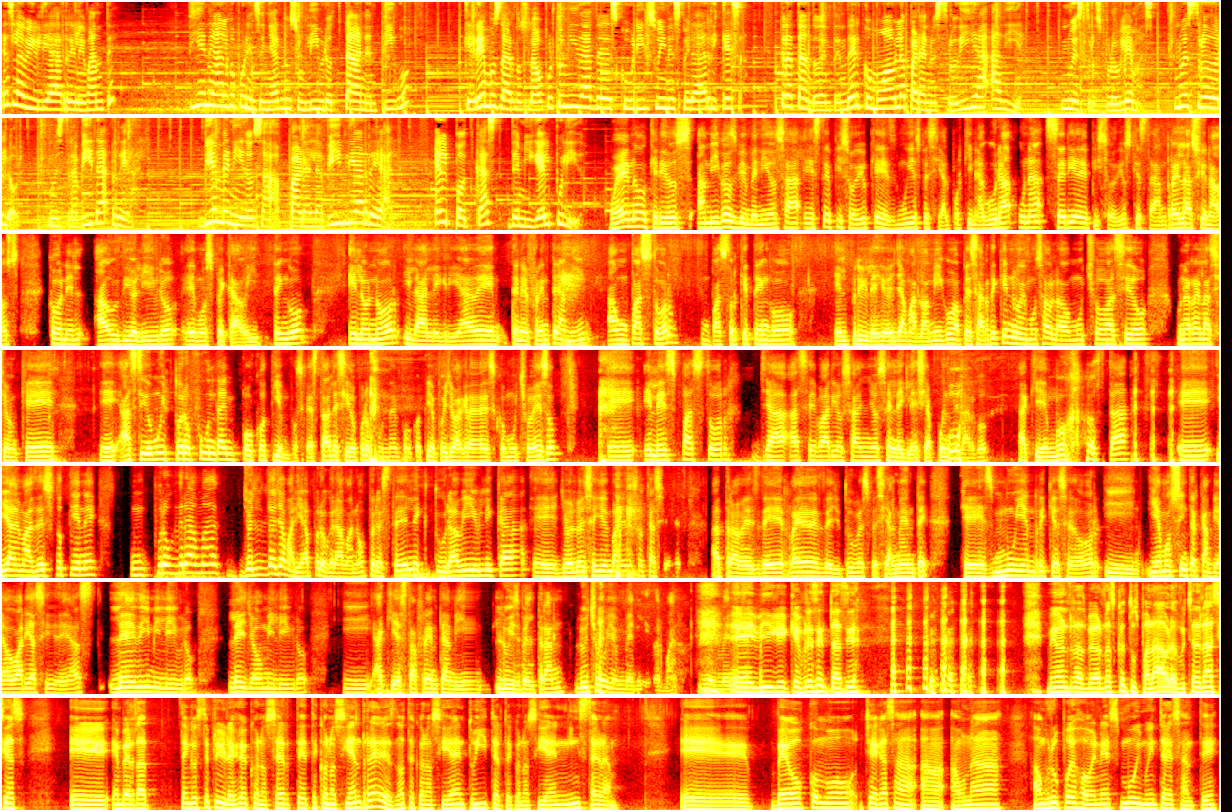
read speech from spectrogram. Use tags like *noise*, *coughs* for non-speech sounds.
¿Es la Biblia relevante? ¿Tiene algo por enseñarnos un libro tan antiguo? Queremos darnos la oportunidad de descubrir su inesperada riqueza, tratando de entender cómo habla para nuestro día a día, nuestros problemas, nuestro dolor, nuestra vida real. Bienvenidos a Para la Biblia Real, el podcast de Miguel Pulido. Bueno, queridos amigos, bienvenidos a este episodio que es muy especial porque inaugura una serie de episodios que están relacionados con el audiolibro Hemos pecado. Y tengo el honor y la alegría de tener frente a mí a un pastor, un pastor que tengo el privilegio de llamarlo amigo, a pesar de que no hemos hablado mucho, ha sido una relación que eh, ha sido muy profunda en poco tiempo, se ha establecido profunda en poco tiempo y yo agradezco mucho eso. Eh, él es pastor ya hace varios años en la iglesia Puente Largo, aquí en Bogotá, eh, y además de eso tiene un programa, yo lo llamaría programa, ¿no? Pero este de lectura bíblica, yo lo he seguido en varias ocasiones a través de redes, de YouTube especialmente, que es muy enriquecedor y, hemos intercambiado varias ideas. Le di mi libro, leyó mi libro y aquí está frente a mí Luis Beltrán. Lucho, *laughs* bienvenido, hermano. Bienvenido. Hey, Miguel, qué presentación. *laughs* me honras, me honras con tus palabras. Muchas gracias. Eh, en verdad, tengo este privilegio de conocerte. Te conocía en redes, ¿no? Te conocía en Twitter, te conocía en Instagram. Eh, veo cómo llegas a, una, a un grupo de jóvenes muy, muy interesante.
